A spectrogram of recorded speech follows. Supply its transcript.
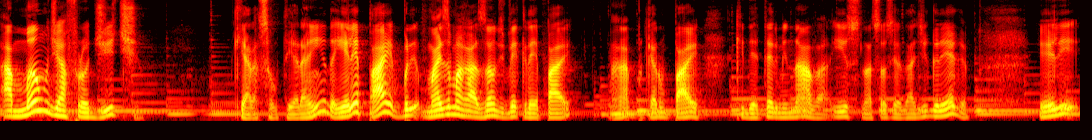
a mão de Afrodite, que era solteira ainda, e ele é pai, mais uma razão de ver que ele é pai, né? porque era o pai que determinava isso na sociedade grega ele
